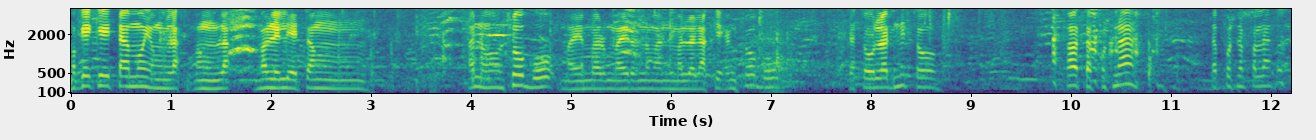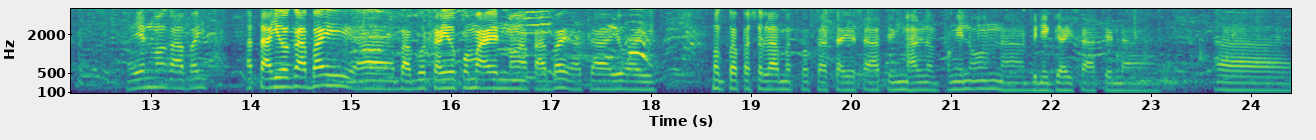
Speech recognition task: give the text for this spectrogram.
Makikita mo yung lak, ang maliliit ang ano, subo, may may- mayroon naman malalaki ang subo. Katulad nito, Ah, tapos na. Tapos na pala. Ayan mga kabay. At tayo kabay, ah, bago tayo kumain mga kabay, at tayo ay magpapasalamat po tayo sa, ating mahal ng Panginoon na binigay sa atin na ah,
